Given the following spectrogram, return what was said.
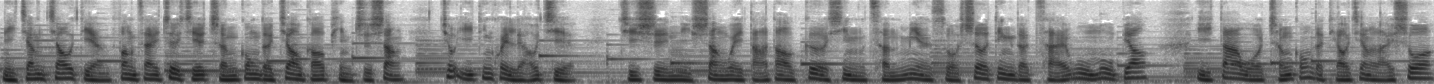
你将焦点放在这些成功的较高品质上，就一定会了解，即使你尚未达到个性层面所设定的财务目标，以大我成功的条件来说，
